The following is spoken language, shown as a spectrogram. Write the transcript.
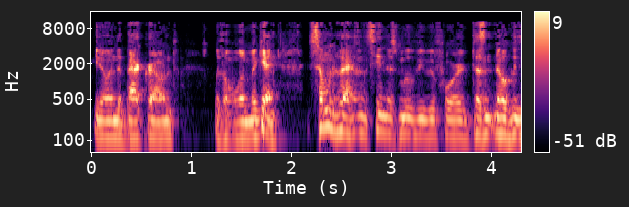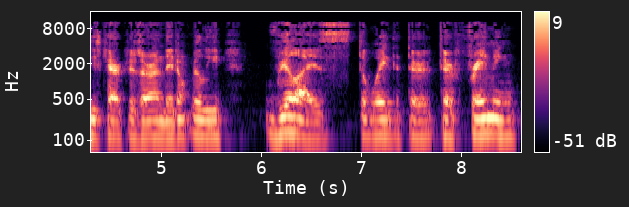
you know in the background with all of them again. Someone who hasn't seen this movie before doesn't know who these characters are, and they don't really realize the way that they're they're framing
